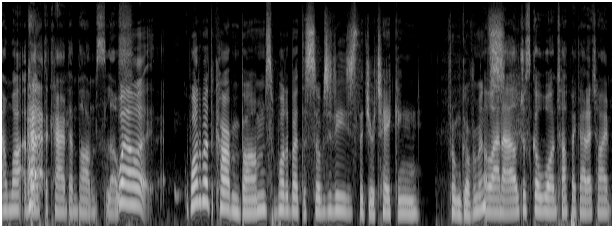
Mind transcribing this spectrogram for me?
and what about the carbon bombs, love? well, what about the carbon bombs? What about the subsidies that you're taking from governments? oh, Anna, I'll just go one topic at a time.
